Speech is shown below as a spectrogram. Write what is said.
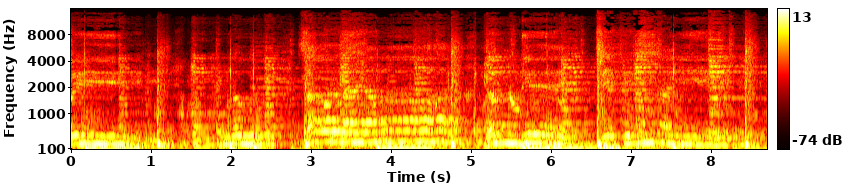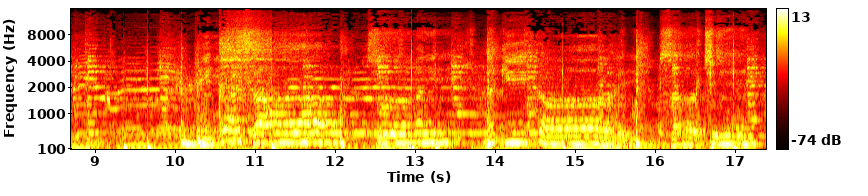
ơi lâu ra là ya lần đi chỉ kiếm này đi cái xa, xua ngay naki cái sợ chia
